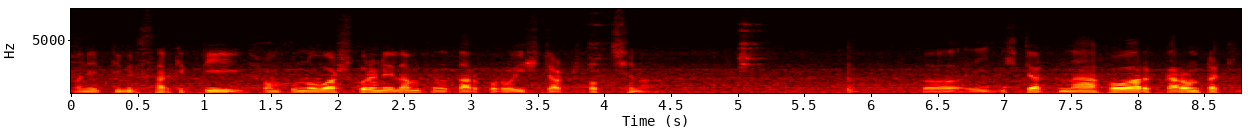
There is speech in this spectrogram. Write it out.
মানে টিভির সার্কিটটি সম্পূর্ণ ওয়াশ করে নিলাম, কিন্তু তারপরও স্টার্ট হচ্ছে না। তো এই স্টার্ট না হওয়ার কারণটা কি?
